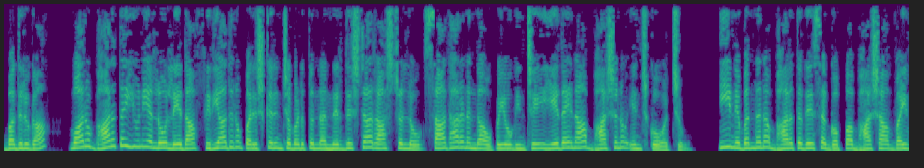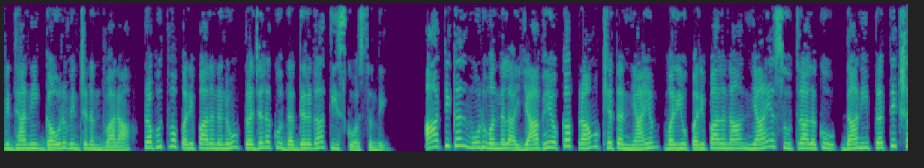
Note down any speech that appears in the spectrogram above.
బదులుగా వారు భారత యూనియన్లో లేదా ఫిర్యాదును పరిష్కరించబడుతున్న నిర్దిష్ట రాష్ట్రంలో సాధారణంగా ఉపయోగించే ఏదైనా భాషను ఎంచుకోవచ్చు. ఈ నిబంధన భారతదేశ గొప్ప భాషా వైవిధ్యాన్ని గౌరవించడం ద్వారా ప్రభుత్వ పరిపాలనను ప్రజలకు దగ్గరగా తీసుకువస్తుంది. ఆర్టికల్ మూడు వందల యాభై ఒక్క ప్రాముఖ్యత న్యాయం మరియు పరిపాలన న్యాయ సూత్రాలకు దాని ప్రత్యక్ష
